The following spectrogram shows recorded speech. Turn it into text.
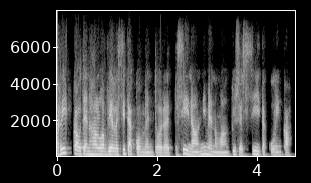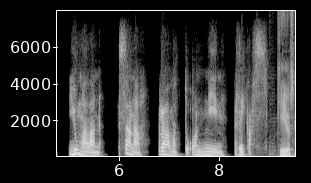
Rikkauteen haluan vielä sitä kommentoida, että siinä on nimenomaan kyse siitä, kuinka Jumalan sana, raamattu, on niin rikas. Kiitos.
